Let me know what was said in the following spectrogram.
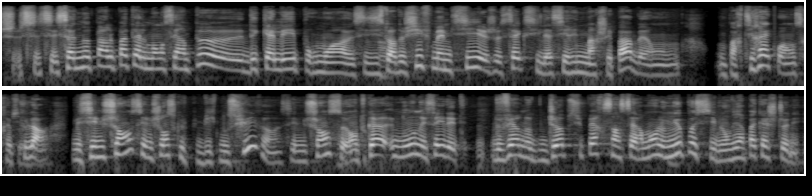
ça ne me parle pas tellement. C'est un peu décalé pour moi, ces histoires de chiffres, même si je sais que si la série ne marchait pas, ben on, on partirait, quoi, on serait plus là. Mais c'est une chance, c'est une chance que le public nous suive. C'est une chance. En tout cas, nous, on essaye de faire notre job super sincèrement, le mieux possible. On ne vient pas cachetonner.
